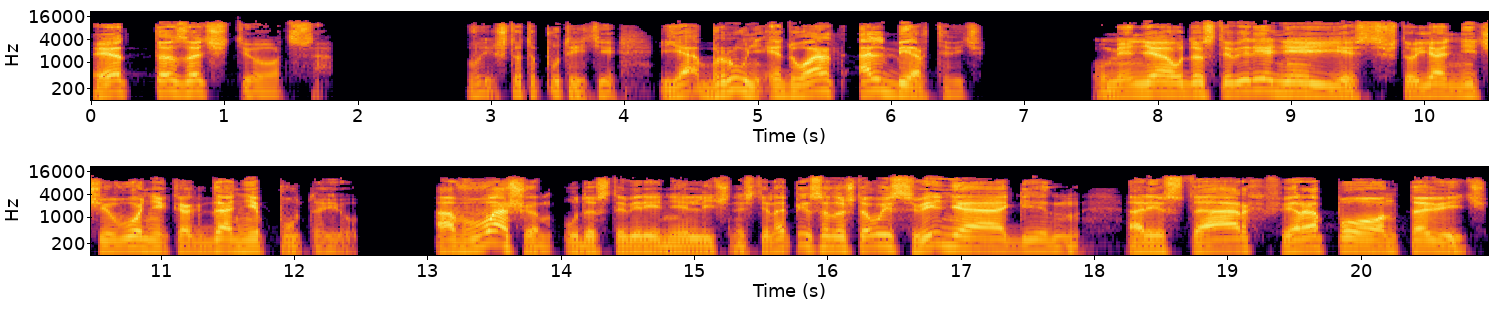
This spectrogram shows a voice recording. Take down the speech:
Это зачтется. Вы что-то путаете. Я Брунь Эдуард Альбертович. У меня удостоверение есть, что я ничего никогда не путаю. А в вашем удостоверении личности написано, что вы Свинягин Аристарх Ферапонтович.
